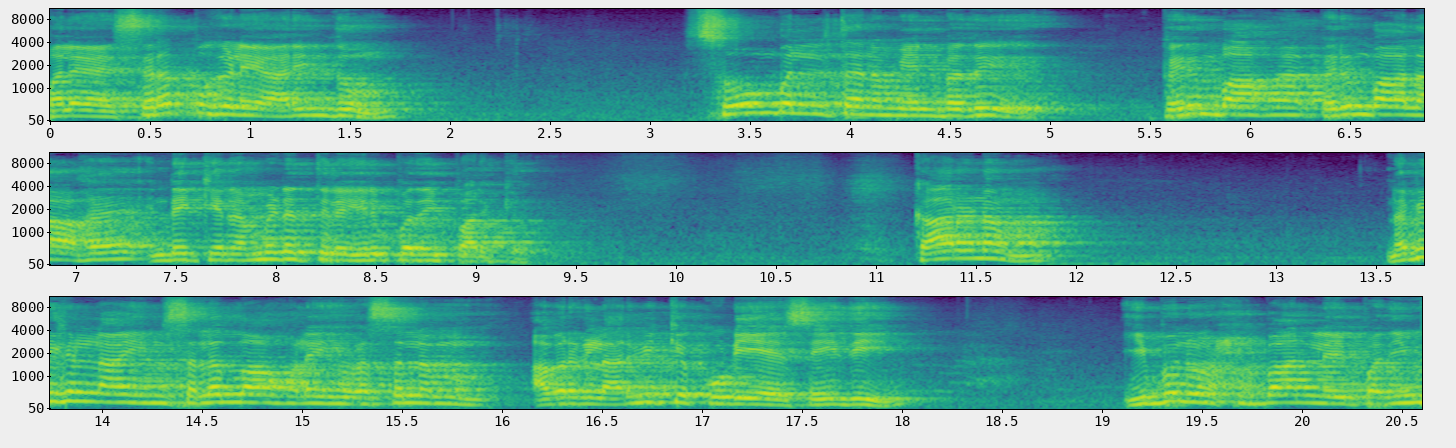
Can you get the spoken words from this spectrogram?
பல சிறப்புகளை அறிந்தும் சோம்பல்தனம் என்பது பெரும்பாக பெரும்பாலாக இன்றைக்கு நம்மிடத்தில் இருப்பதை பார்க்கிறோம். காரணம் நபிகள் நாயம் ஸல்லல்லாஹு வசல்லம் அவர்கள் அறிவிக்கக்கூடிய செய்தி இபுனு ஹிப்பானிலே பதிவு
